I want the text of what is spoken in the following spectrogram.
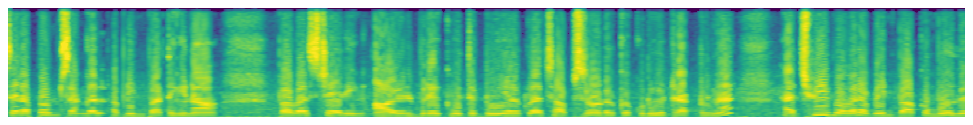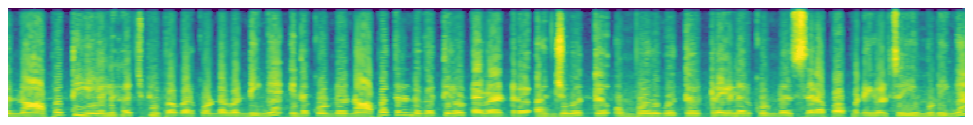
சிறப்பம்சங்கள் அப்படின்னு பார்த்தீங்கன்னா power steering oil brake with dual clutch ஆப்ஷனோட இருக்கக்கூடிய டிராக்டருங்க ஹெச்பி பவர் அப்படின்னு பார்க்கும்போது நாற்பத்தி ஏழு ஹெச்பி பவர் கொண்ட வண்டிங்க. இதை கொண்டு நாற்பத்தி ரெண்டு கத்தி ரொட்டவேட்டர் அஞ்சு கொத்து ஒம்பது கொத்து ட்ரெய்லர் கொண்டு சிறப்பாக பணிகள் செய்ய முடியுங்க.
